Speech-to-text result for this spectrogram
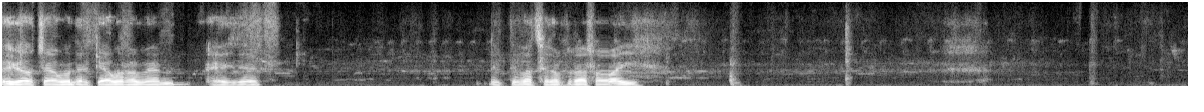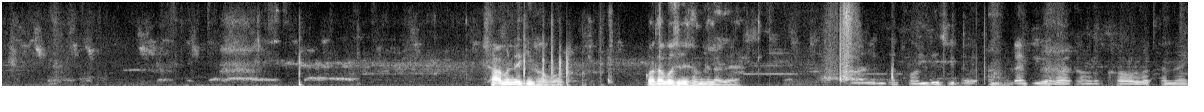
এইটা হচ্ছে আমাদের ক্যামেরাম্যান, এই যে দেখতে পাচ্ছেন আপনারা সবাই। সামনে কি খবর? কথা কইছিলি সামনে লাগে। ফোন দিছিল ওটা কি খবর করতে নাই।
